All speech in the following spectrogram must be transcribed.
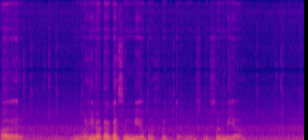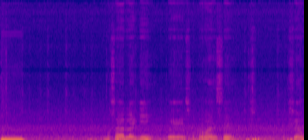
A ver. Me imagino que acá se envió perfecto. No, se ha enviado. Vamos a darle aquí, pues, romance, opción.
